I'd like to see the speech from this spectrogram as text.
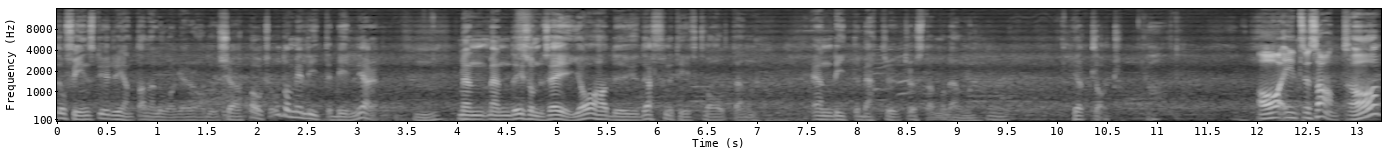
då finns det ju rent analoga radior att köpa också och de är lite billigare. Men, men det är som du säger, jag hade ju definitivt valt en, en lite bättre utrustad modell. Helt klart. Ja, intressant. Ja,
